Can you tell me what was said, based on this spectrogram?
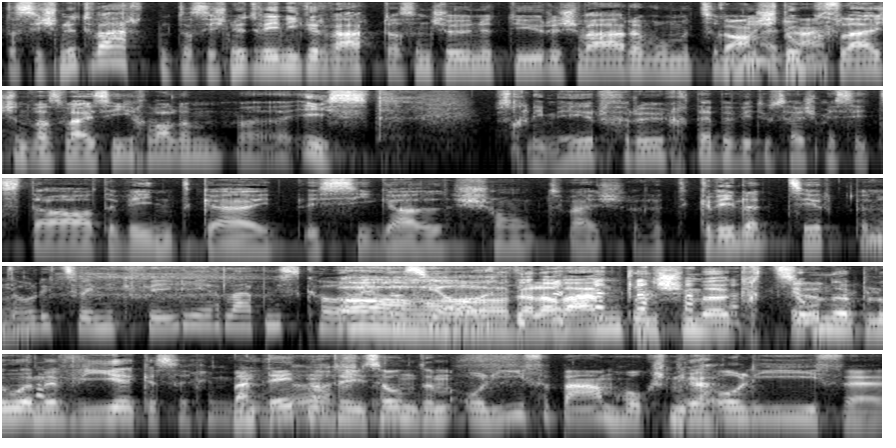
das ist nicht wert. Und das ist nicht weniger wert als ein schöner, teurer, schwerer, wo man zum Stück nein. Fleisch und was weiß ich allem äh, isst. Ein bisschen mehr Früchte, eben, wie du sagst, man sitzt da, der Wind geht, les cigales chantent, weißt du, die Grillen zirpen. Und alle zu wenig Ferienerlebnisse gehabt das Ah, Jahr. der Lavendel schmeckt, die Sonnenblumen wiegen sich im Wenn du dort natürlich so unter dem Olivenbaum hockst mit Ja. Oliven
